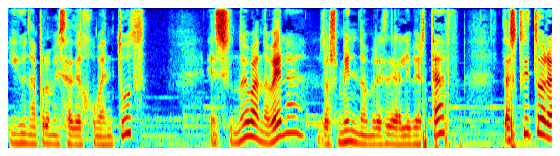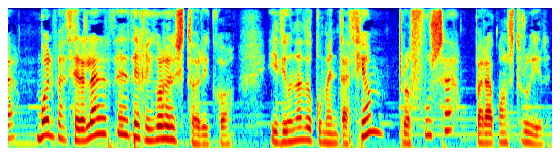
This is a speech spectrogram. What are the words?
y una promesa de juventud, en su nueva novela, Los mil nombres de la libertad, la escritora vuelve a hacer el arte de rigor histórico y de una documentación profusa para construir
